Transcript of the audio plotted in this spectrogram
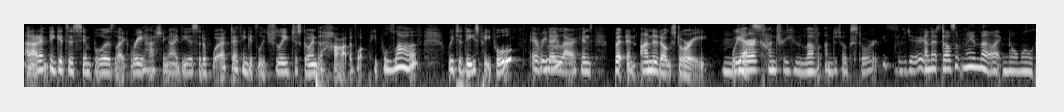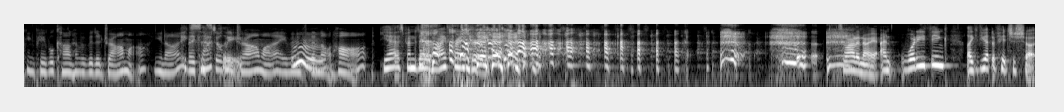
And I don't think it's as simple as like rehashing ideas that have worked. I think it's literally just going to the heart of what people love, which are these people, everyday mm-hmm. larrikins, but an underdog story. Mm. We are a country who love underdog stories. We do. And it doesn't mean that like normal looking people can't have a bit of drama, you know? They can still be drama even if they're mm. not hot. Yeah, spend a day with my friend group. so I don't know. And what do you think? Like, if you had to pitch a show,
